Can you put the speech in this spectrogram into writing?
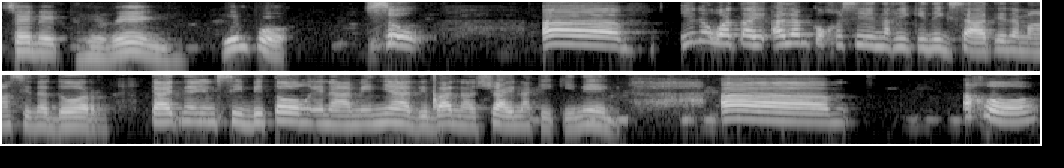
Senate hearing. Yun po. So, uh, you know what, I, alam ko kasi nakikinig sa atin ng mga senador. Kahit nga yung si Bitong, inamin niya, di ba, na siya ay nakikinig. Um, ako,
